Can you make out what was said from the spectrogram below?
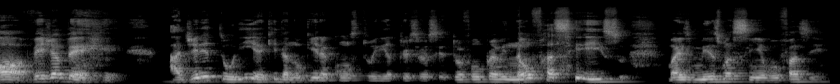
Ó, veja bem, a diretoria aqui da Nogueira Consultoria Terceiro Setor falou para mim não fazer isso, mas mesmo assim eu vou fazer.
